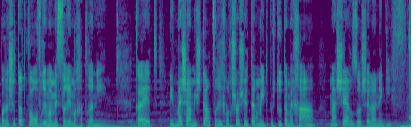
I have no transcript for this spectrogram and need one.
ברשתות כבר עוברים המסרים החתרניים. כעת, נדמה שהמשטר צריך לחשוש יותר מהתפשטות המחאה, מאשר זו של הנגיף.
